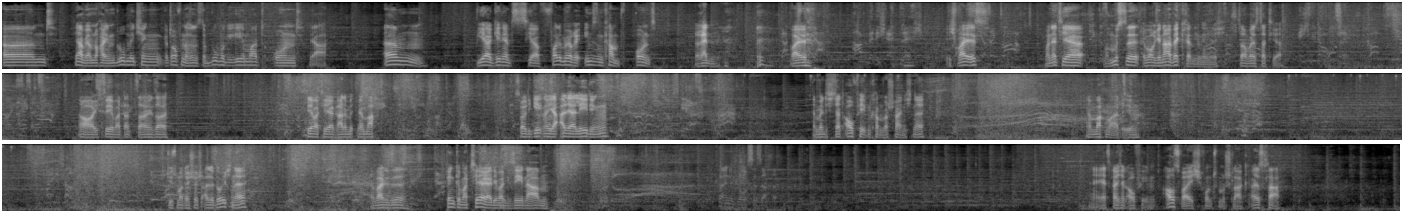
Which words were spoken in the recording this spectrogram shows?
Und ja, wir haben noch ein Blumenmädchen getroffen, das uns eine Blume gegeben hat und ja, ähm, wir gehen jetzt hier volle Möhre in diesen Kampf und rennen, weil ich weiß, man hätte hier, man müsste im Original wegrennen, nämlich. Was ist das hier? Oh, ich sehe, was das sein soll. Ich sehe, was hier ja gerade mit mir macht. Soll die Gegner ja alle erledigen, damit ich das aufheben kann, wahrscheinlich, ne? Dann machen wir halt eben. Diesmal durch euch alle durch, ne? Da war diese pinke Materie, die wir gesehen haben. Keine große Sache. Ja, jetzt kann ich halt aufheben. Ausweich rund um Schlag. Alles klar.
